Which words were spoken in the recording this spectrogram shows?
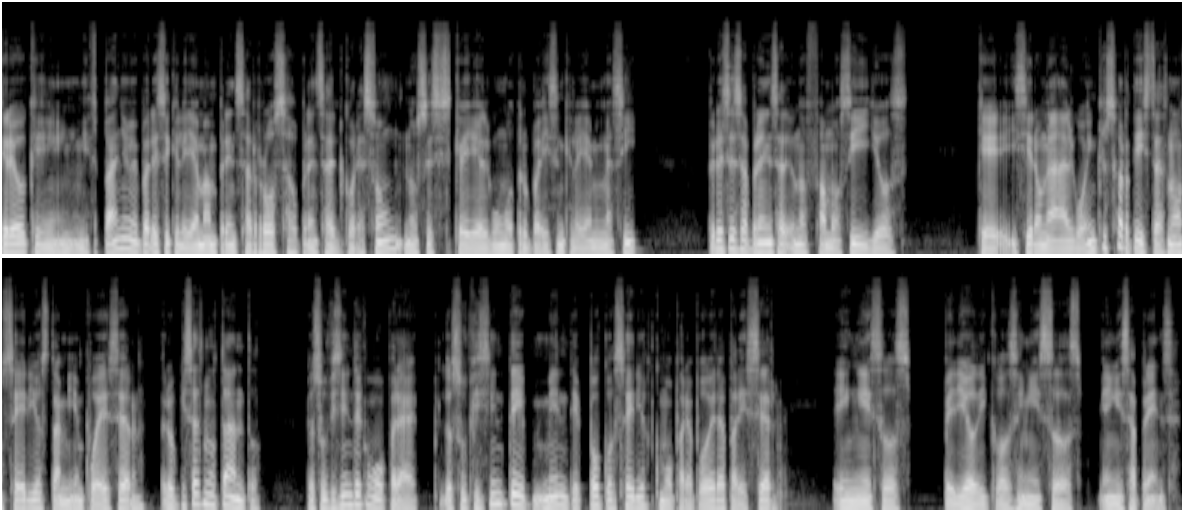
Creo que en España me parece que le llaman prensa rosa o prensa del corazón. No sé si es que hay algún otro país en que la llamen así. Pero es esa prensa de unos famosillos que hicieron algo. Incluso artistas, ¿no? Serios también puede ser, pero quizás no tanto. lo suficiente como para, lo suficientemente poco serios como para poder aparecer en esos periódicos, en esos, en esa prensa.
